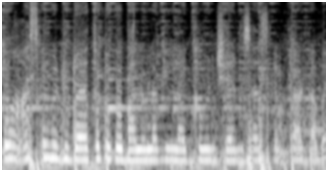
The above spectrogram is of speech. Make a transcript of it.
তো আজকের ভিডিওটা এতটুকু ভালো লাগলে like comment share subscribe tata bye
